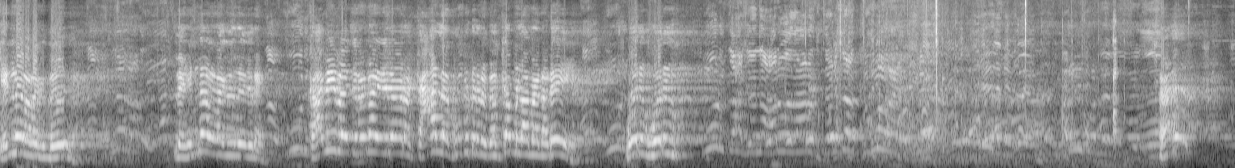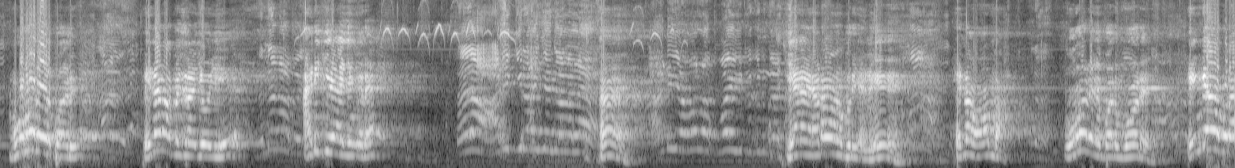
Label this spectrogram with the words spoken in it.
என்ன நடக்குது? இல்ல என்ன நடக்குது கவி பேசுறா இதுல வர கால கும்பிட்டு வெக்கம் இல்லாம நடே ஒரு ஒரு ஆ? முகரை பாரு என்னடா பேசுறான் ஜோயி? அடிக்கிறாங்கிற ஆ. ஏன் இடம் வாங்க புரியா நீ? என்ன ஆமா முகரை பாரு முகரை எங்க போற?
